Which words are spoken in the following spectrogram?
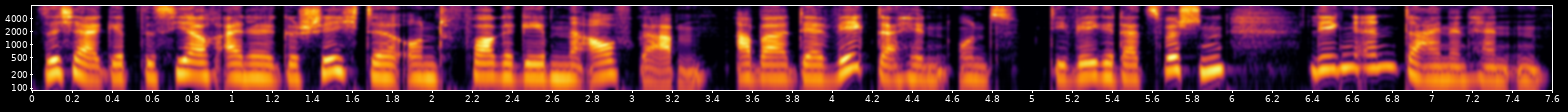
Sicher gibt es hier auch eine Geschichte und vorgegebene Aufgaben, aber der Weg dahin und die Wege dazwischen liegen in deinen Händen.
